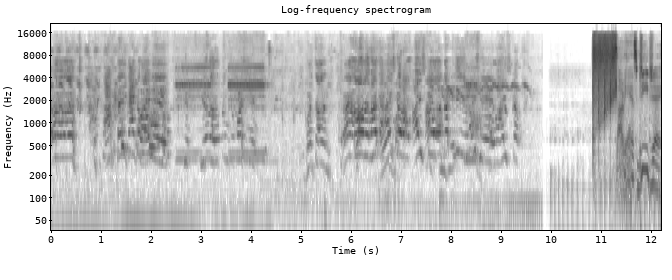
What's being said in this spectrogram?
अं, आज काय करायले हे. झालं तुमचे पाचशे. बरं चालन. अ, अ, राजा, आईस करा, आईस करा, नकली पैसे. अहो, आईस कर Sorry, it's DJ.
